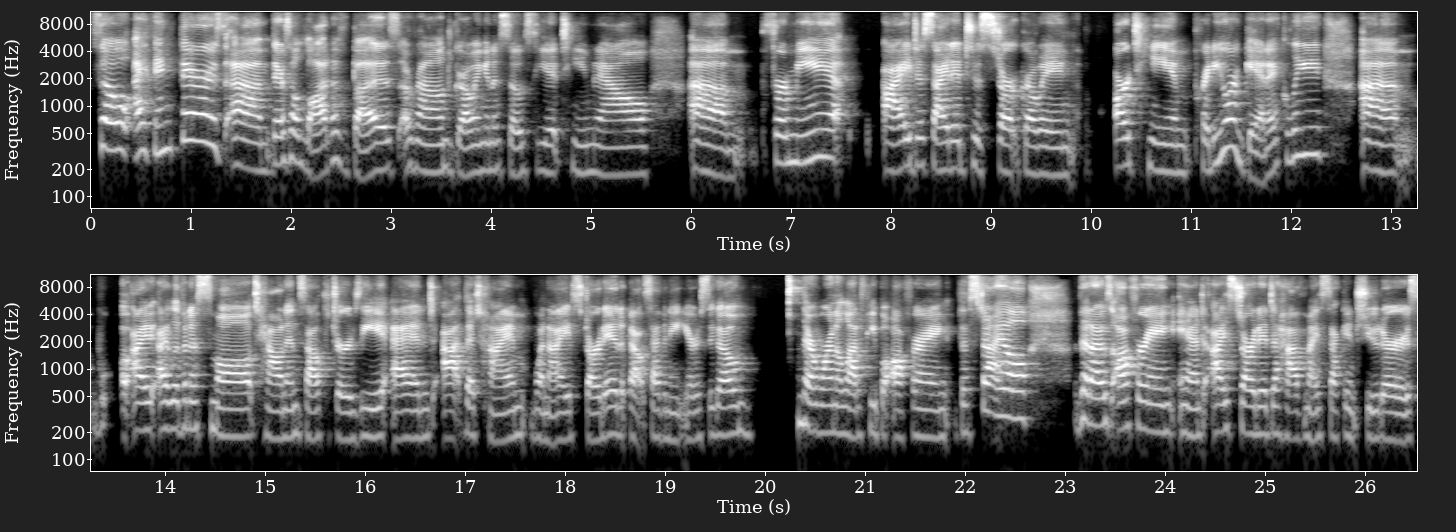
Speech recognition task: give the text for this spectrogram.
So I think there's um, there's a lot of buzz around growing an associate team now. Um, for me, I decided to start growing our team pretty organically. Um, I, I, live in a small town in South Jersey, and at the time when I started about seven, eight years ago, there weren't a lot of people offering the style that I was offering. And I started to have my second shooters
